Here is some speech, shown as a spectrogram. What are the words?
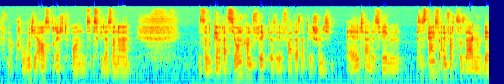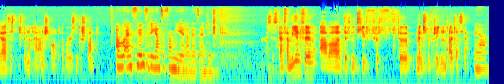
von einer Kuh, die ausbricht und es ist wieder so eine so ein Generationenkonflikt. Also ihr Vater ist natürlich schon ein bisschen älter, deswegen ist es gar nicht so einfach zu sagen, wer sich den Film nachher anschaut, aber wir sind gespannt. Also ein Film für die ganze Familie dann letztendlich. Es ist kein Familienfilm, aber definitiv für, für Menschen verschiedenen Alters, ja. Ja,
